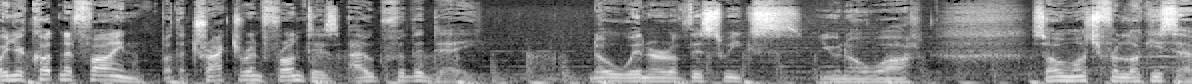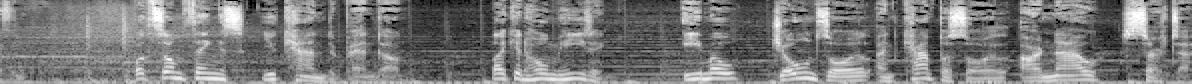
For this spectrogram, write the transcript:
When you're cutting it fine, but the tractor in front is out for the day. No winner of this week's you know what. So much for Lucky 7. But some things you can depend on, like in home heating. Emo, Jones Oil, and Campus Oil are now CERTA,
